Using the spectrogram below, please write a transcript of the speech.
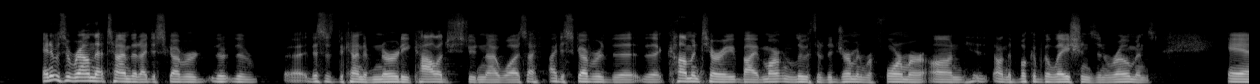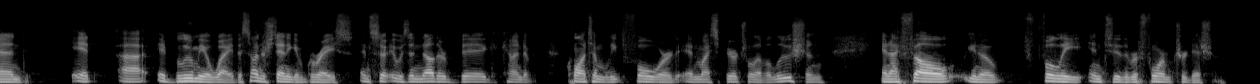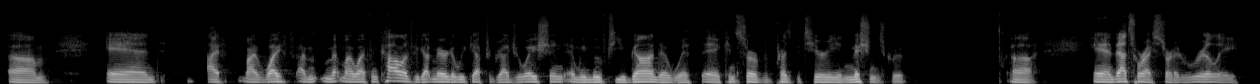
and it was around that time that I discovered the, the uh, this is the kind of nerdy college student I was. I, I, discovered the the commentary by Martin Luther, the German reformer, on his on the Book of Galatians and Romans, and it uh, it blew me away. This understanding of grace, and so it was another big kind of quantum leap forward in my spiritual evolution, and I fell, you know, fully into the Reformed tradition. Um, and I, my wife, I met my wife in college. We got married a week after graduation, and we moved to Uganda with a conservative Presbyterian missions group. Uh, and that's where I started really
